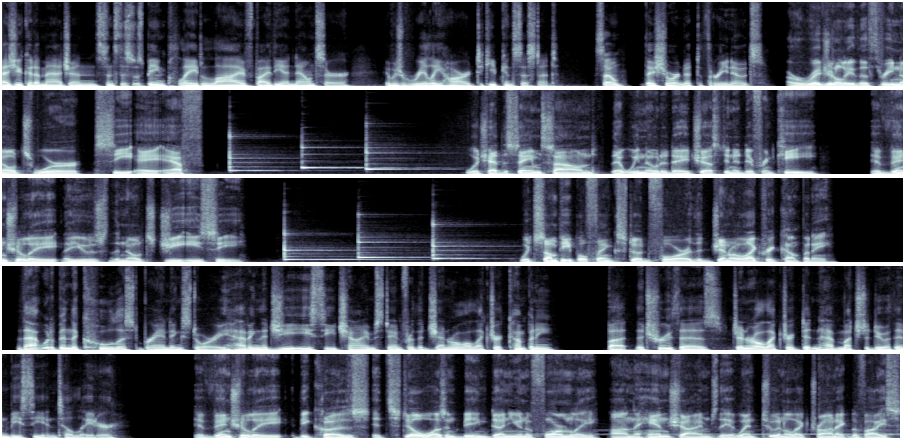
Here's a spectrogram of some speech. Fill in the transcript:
As you could imagine, since this was being played live by the announcer, it was really hard to keep consistent. So they shortened it to three notes. Originally, the three notes were CAF, which had the same sound that we know today, just in a different key. Eventually, they used the notes GEC, which some people think stood for the General Electric Company. That would have been the coolest branding story, having the GEC chime stand for the General Electric Company. But the truth is, General Electric didn't have much to do with NBC until later. Eventually, because it still wasn't being done uniformly on the hand chimes, they went to an electronic device.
